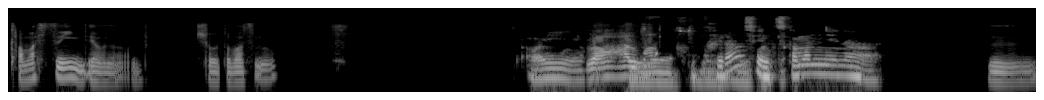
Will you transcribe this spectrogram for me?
玉質いいんだよな。ショートバスの。あ、いいね。うわー、うまっ。クラーセン捕まんねえな。うん。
